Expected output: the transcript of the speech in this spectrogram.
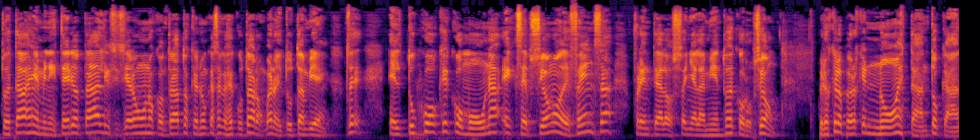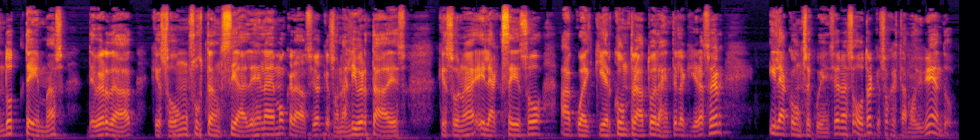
tú estabas en el ministerio tal y se hicieron unos contratos que nunca se ejecutaron. Bueno, y tú también. Entonces, el tú cuoque como una excepción o defensa frente a los señalamientos de corrupción. Pero es que lo peor es que no están tocando temas de verdad que son sustanciales en la democracia, que son las libertades, que son el acceso a cualquier contrato de la gente la quiera hacer. Y la consecuencia no es otra que eso que estamos viviendo.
